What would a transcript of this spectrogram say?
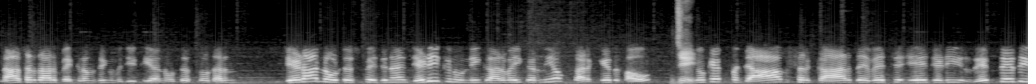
ਨਾ ਸਰਦਾਰ ਬਿਕਰਮ ਸਿੰਘ ਮਜੀਠੀਆ ਨੋਟਿਸ ਤੋਂ ਡਰਨ। ਜਿਹੜਾ ਨੋਟਿਸ ਭੇਜਣਾ ਹੈ, ਜਿਹੜੀ ਕਾਨੂੰਨੀ ਕਾਰਵਾਈ ਕਰਨੀ ਹੈ ਉਹ ਕਰਕੇ ਦਿਖਾਓ। ਕਿਉਂਕਿ ਪੰਜਾਬ ਸਰਕਾਰ ਦੇ ਵਿੱਚ ਇਹ ਜਿਹੜੀ ਰੇਤੇ ਦੀ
